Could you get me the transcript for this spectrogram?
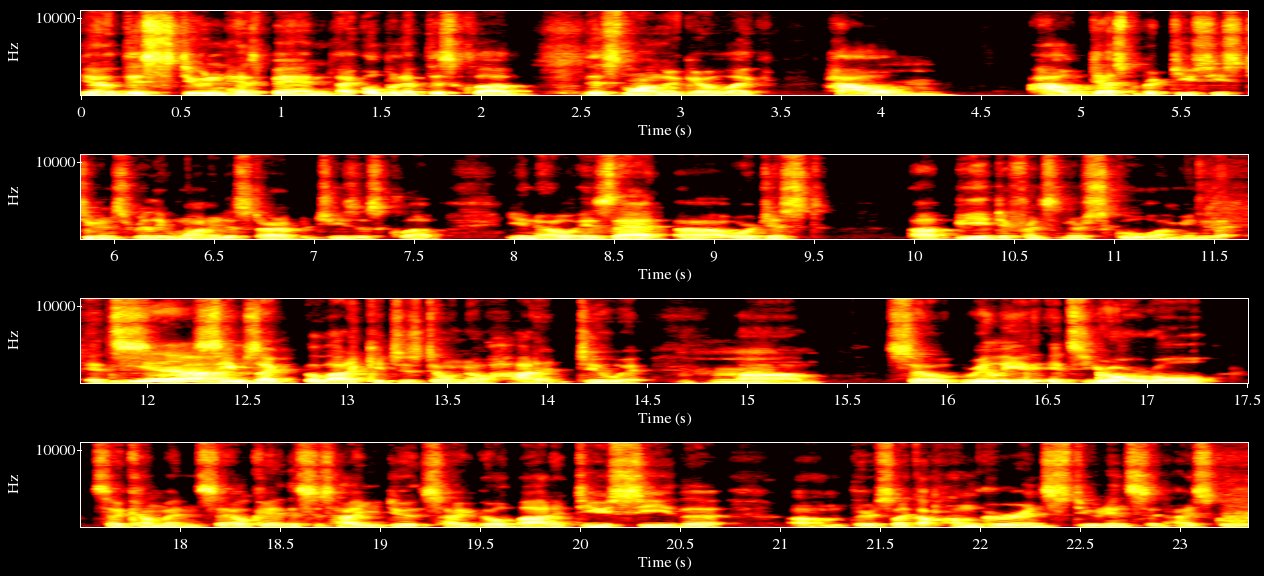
you know, this student has been like opened up this club this long ago. Like how Mm. how desperate do you see students really wanting to start up a Jesus club? You know, is that uh, or just uh, be a difference in their school? I mean, it's Yeah. seems like a lot of kids just don't know how to do it. Mhm. Um, so really, it's your role to come in and say, okay, this is how you do it. This is how you go about it. Do you see the um, there's like a hunger in students in high school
